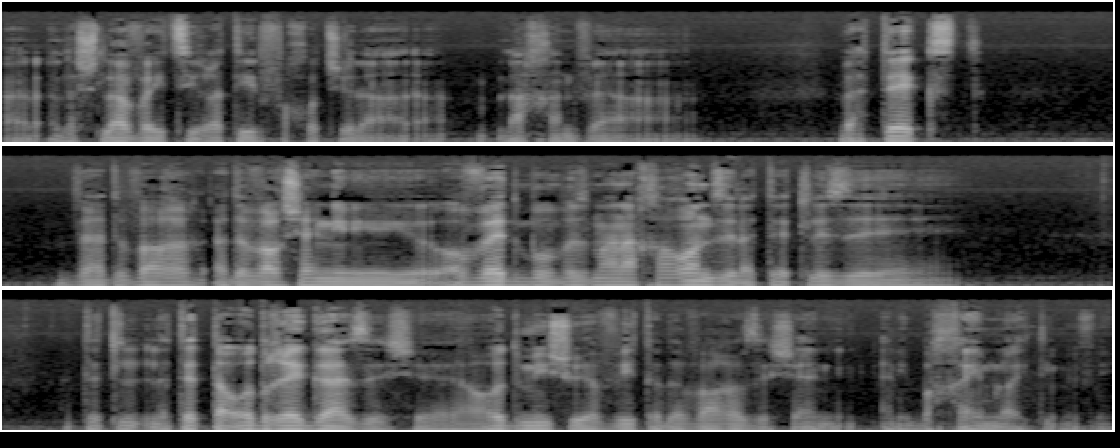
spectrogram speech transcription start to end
על, השלב היצירתי, לפחות של הלחן וה, והטקסט. והדבר הדבר שאני עובד בו בזמן האחרון זה לתת לזה, לתת, לתת את העוד רגע הזה, שעוד מישהו יביא את הדבר הזה שאני אני בחיים לא הייתי מביא.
